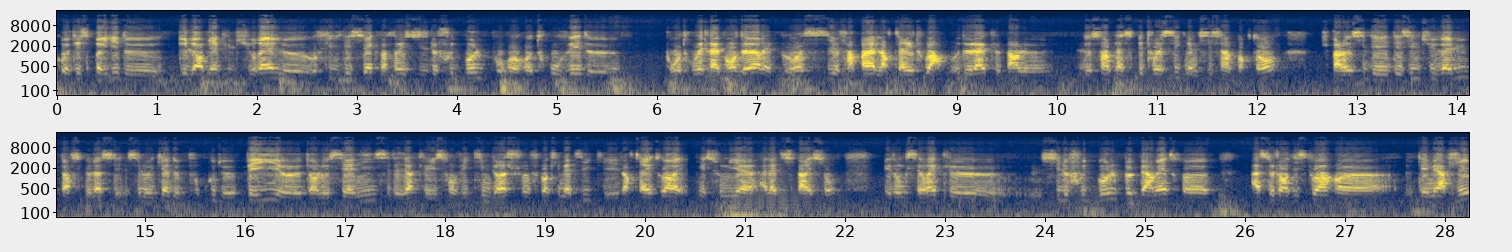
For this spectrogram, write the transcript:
côté spoilé de, de leurs biens culturels euh, au fil des siècles. Maintenant, ils utilisent le football pour euh, retrouver de, pour retrouver de la grandeur et pour aussi faire parler de leur territoire au-delà que par le, le simple aspect touristique, même si c'est important. Je parle aussi des, des îles Tuvalu parce que là, c'est le cas de beaucoup de pays euh, dans l'Océanie, c'est-à-dire qu'ils sont victimes du réchauffement climatique et leur territoire est, soumis à, la disparition. Et donc, c'est vrai que si le football peut permettre à ce genre d'histoire d'émerger,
